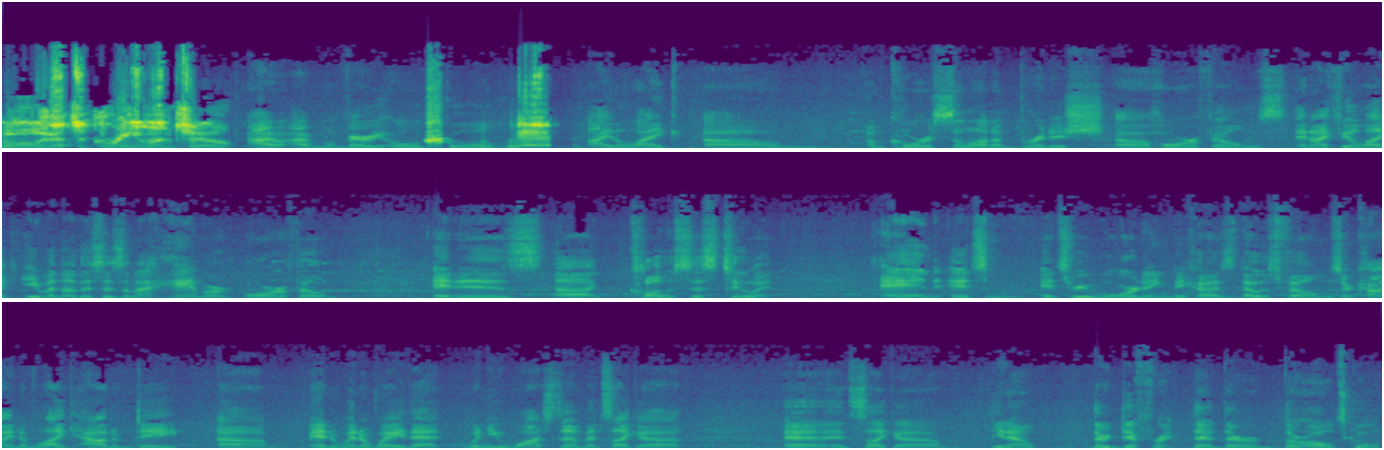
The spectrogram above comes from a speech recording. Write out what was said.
Oh, that's a great one too. I, I'm very old school. Yeah, I like, um, of course, a lot of British uh, horror films, and I feel like even though this isn't a Hammer horror film, it is uh, closest to it, and it's it's rewarding because those films are kind of like out of date, um, in in a way that when you watch them, it's like a, uh, it's like a, you know, they're different. They're they're they're old school.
